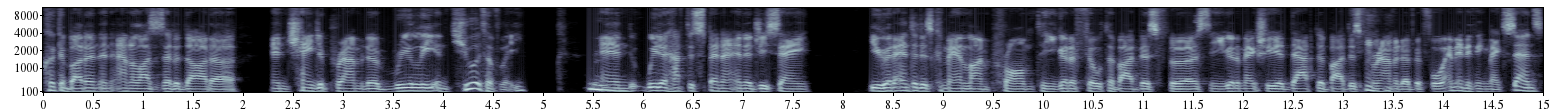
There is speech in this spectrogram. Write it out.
click a button and analyze a set of data and change a parameter really intuitively Hmm. and we don't have to spend our energy saying you got to enter this command line prompt and you got to filter by this first and you got to make sure you adapt it by this parameter before anything makes sense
